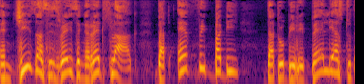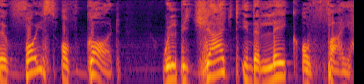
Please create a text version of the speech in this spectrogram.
And Jesus is raising a red flag that everybody that will be rebellious to the voice of God will be judged in the lake of fire.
